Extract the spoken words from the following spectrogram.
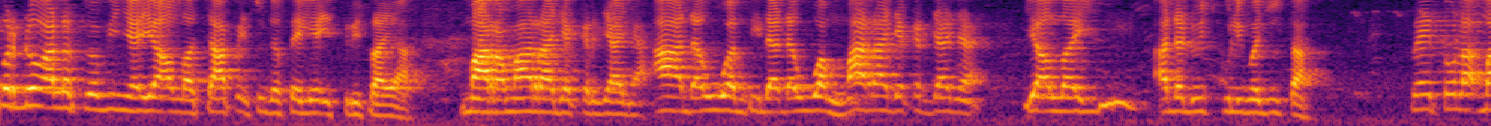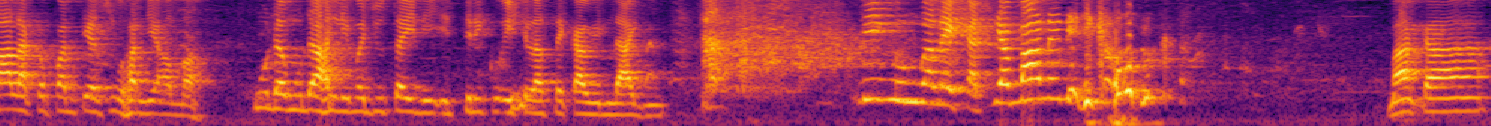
berdoa lah suaminya, ya Allah capek sudah saya lihat istri saya. Marah-marah aja kerjanya. Ada uang, tidak ada uang, marah aja kerjanya. Ya Allah ini ada duitku 5 juta. Saya tolak bala ke panti asuhan ya Allah. Mudah-mudahan 5 juta ini istriku ikhlas saya kawin lagi. Bingung malaikat, yang mana ini dikabulkan? Maka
